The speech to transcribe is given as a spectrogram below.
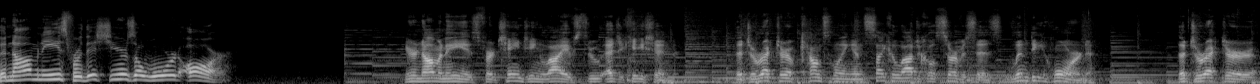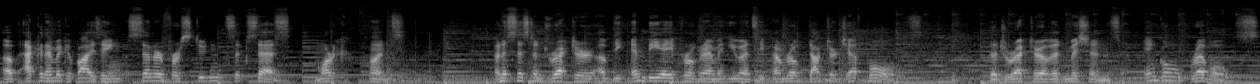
The nominees for this year's award are Your nominees for Changing Lives Through Education. The Director of Counseling and Psychological Services, Lindy Horn, the Director of Academic Advising, Center for Student Success, Mark Hunt, an Assistant Director of the MBA program at UNC Pembroke, Dr. Jeff Bowles, the Director of Admissions, Engel Revels,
